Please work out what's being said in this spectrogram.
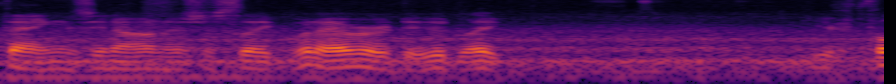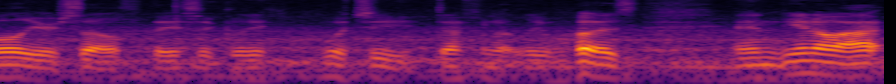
things, you know, and it's just like whatever, dude. Like you're full of yourself, basically, which he definitely was. And you know, I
